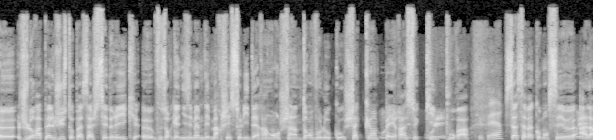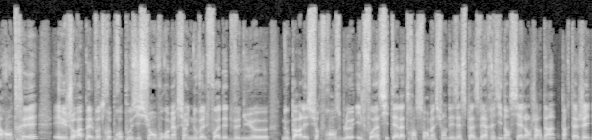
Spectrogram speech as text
Euh, je le rappelle juste au passage, Cédric, euh, vous organisez même des marchés solidaires à Ronchin dans vos locaux. Chacun oui, paiera ce qu'il pourra. Super. Ça, ça va commencer euh, à la rentrée. Et je rappelle votre proposition en vous remerciant une nouvelle fois d'être venu euh, nous parler sur France Bleu. Il faut inciter à la transformation des espaces verts résidentiels en jardins partagés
